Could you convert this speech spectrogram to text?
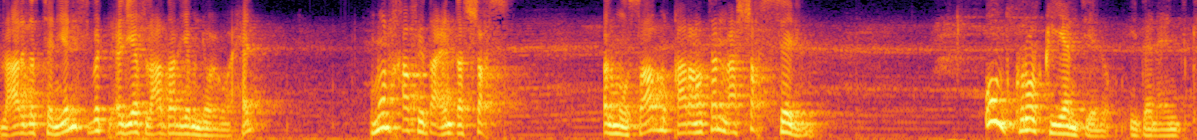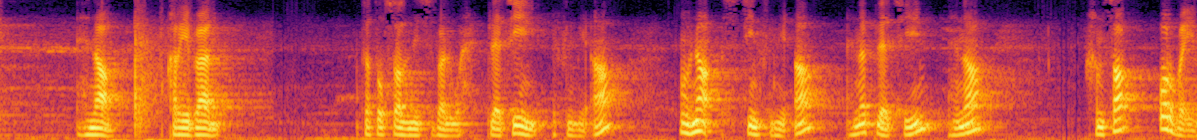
العارضة الثانية نسبة الألياف العضلية من نوع واحد. منخفضة عند الشخص المصاب مقارنة مع الشخص السليم. ونذكروا القيم ديالو. إذا عندك هنا تقريبا تتوصل النسبة لواحد 30% وهنا 60% هنا 30 هنا 45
